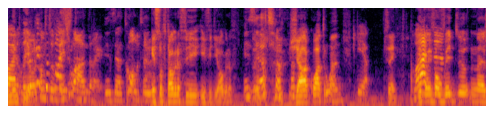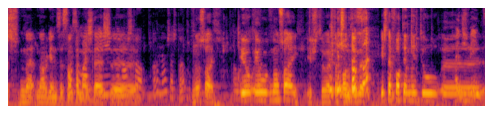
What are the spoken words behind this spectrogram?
ar definem livre, melhor. como tu Faz vês. lá, André. Exato. Conta. Eu sou fotógrafo e, e videógrafo Exato. já há 4 anos. Yeah. Sim. Eu What? estou envolvido nas, na, na organização Mas eu também das. ainda não eh, está. Ah, não, já estava. não sei. Eu, eu não sei. Isto, esta, foto é, mu- esta foto é muito. eh, Anos 20, pá.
